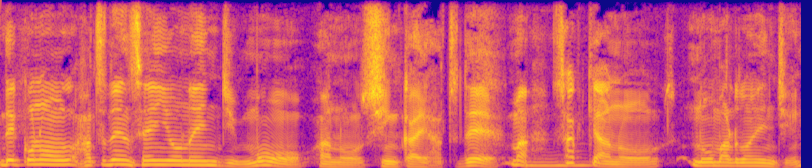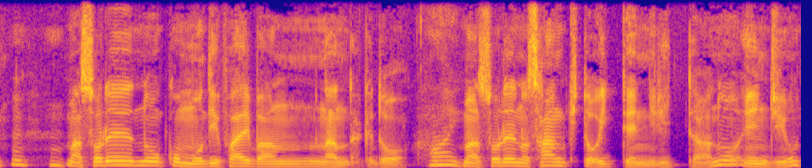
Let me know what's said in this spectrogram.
でこの発電専用のエンジンもあの新開発で、まあ、さっきあのノーマルのエンジン、まあ、それのこうモディファイ版なんだけど、はい。まあ、それの3気筒1.2リッターのエンジンを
